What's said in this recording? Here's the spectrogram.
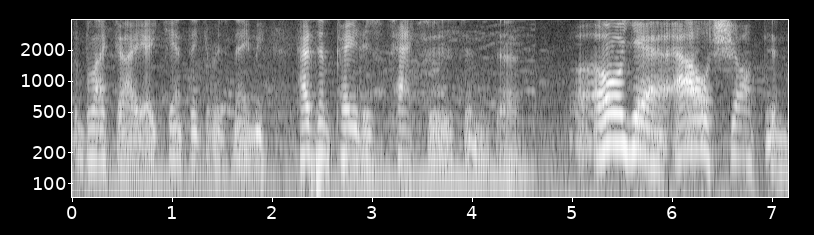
the black guy. I can't think of his name. He hasn't paid his taxes, and uh, oh yeah, Al Sharpton.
